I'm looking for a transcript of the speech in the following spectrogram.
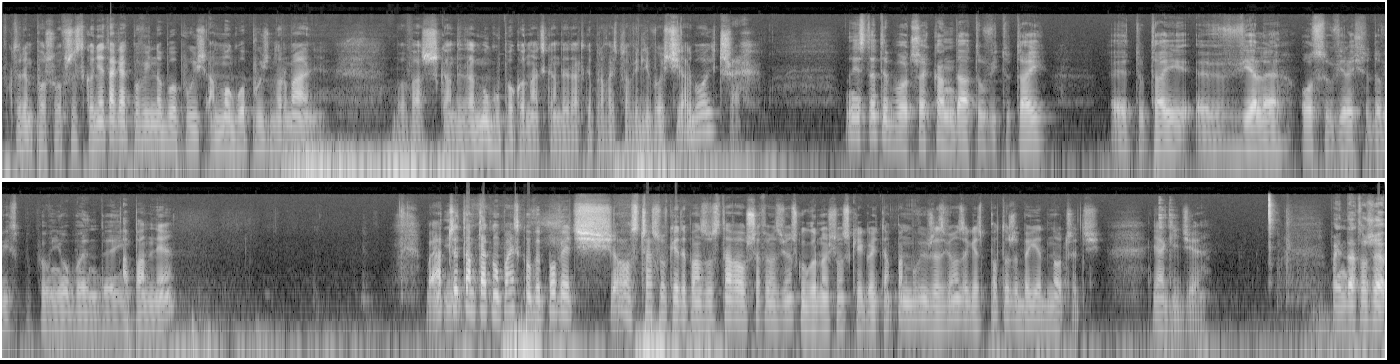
w którym poszło wszystko nie tak, jak powinno było pójść, a mogło pójść normalnie. Bo Wasz kandydat mógł pokonać kandydatkę Prawa i Sprawiedliwości, ale było ich trzech. No niestety było trzech kandydatów i tutaj, tutaj y, wiele osób, wiele środowisk popełniło błędy. I A pan nie? Bo ja czytam taką pańską wypowiedź o, z czasów, kiedy pan zostawał szefem Związku Górnośląskiego i tam pan mówił, że związek jest po to, żeby jednoczyć. Jak idzie? Panie redaktorze,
